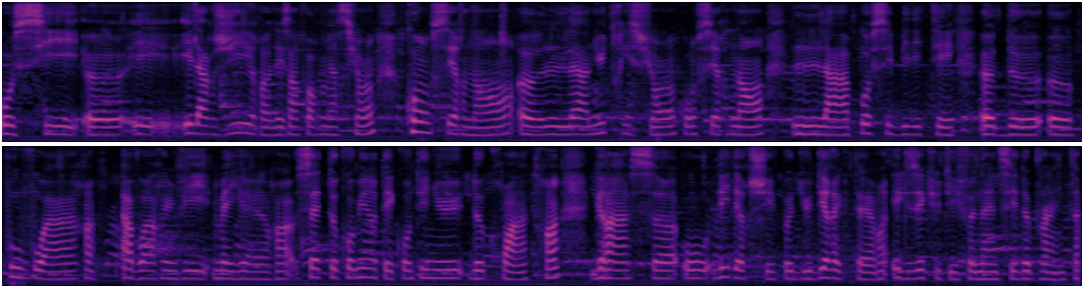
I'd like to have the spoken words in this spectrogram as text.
aussi euh, élargir les informations concernant la nutrition, concernant la possibilité de pouvoir avoir une vie meilleure. Cette communauté continue de croître grâce au leadership du directeur exécutif Nancy de Brent.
